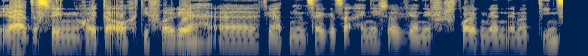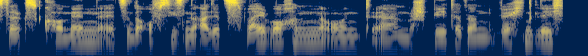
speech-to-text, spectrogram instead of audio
Ja, deswegen heute auch die Folge. Äh, wir hatten uns ja geeinigt, oder wir werden die Folgen werden immer dienstags kommen. Jetzt in der Offseason alle zwei Wochen und ähm, später dann wöchentlich.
